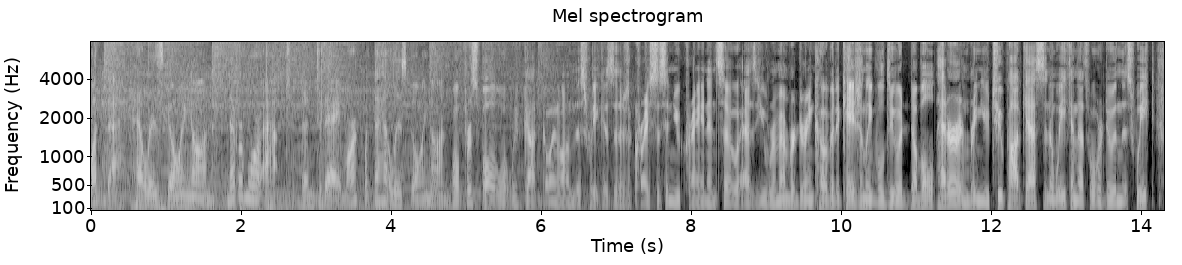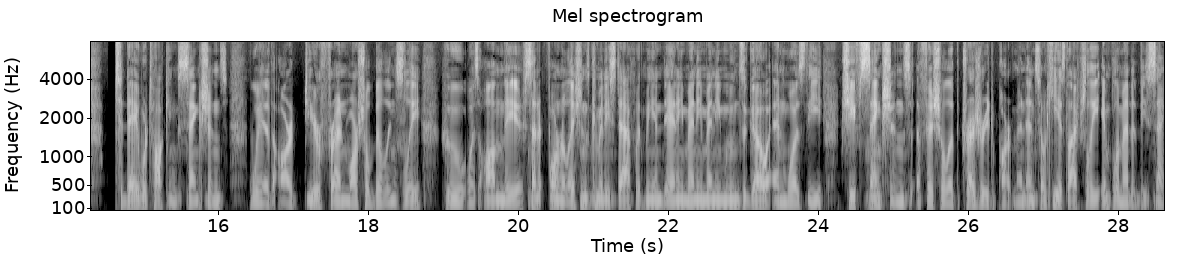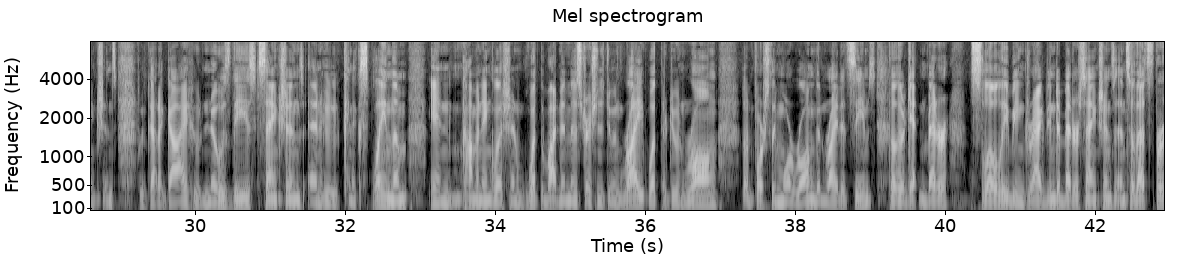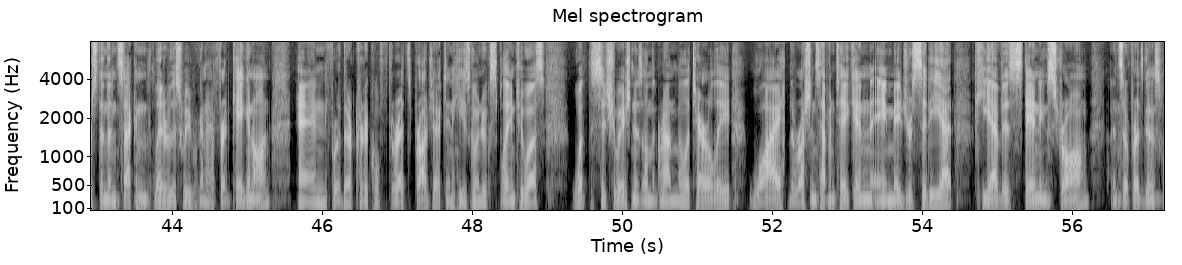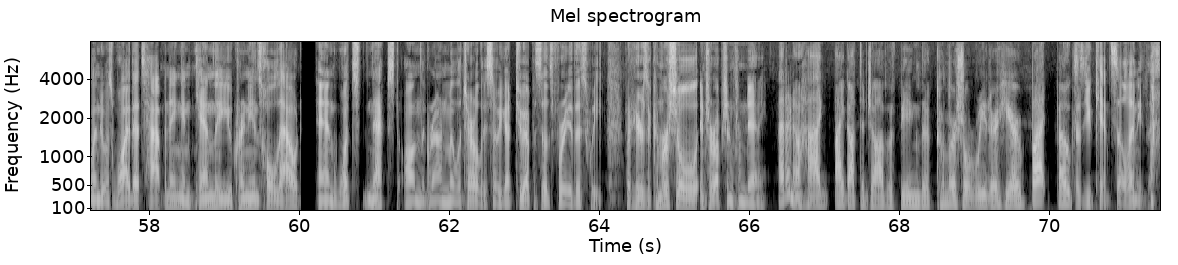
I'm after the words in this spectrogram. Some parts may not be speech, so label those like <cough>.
What the Hell is Going On? Never more apt than today. Mark, what the hell is going on? Well, first of all, what we've got going on this week is there's a crisis in Ukraine. And so, as you remember during COVID, occasionally we'll do a double header and bring you two podcasts in a week. And that's what we're doing this week. Today, we're talking sanctions with our dear friend Marshall Billingslea, who was on the Senate Foreign Relations Committee staff with me and Danny many, many moons ago and was the chief sanctions official at the Treasury Department. And so he has actually implemented these sanctions. We've got a guy who knows these sanctions and who can explain them in common English and what the Biden administration is doing right, what they're doing wrong. Unfortunately, more wrong than right, it seems, though they're getting better, slowly being dragged into better sanctions. And so that's first. And then second, later this week, we're going to have Fred Kagan on and for the Critical Threats Project, and he's going to explain to us what the situation is on the ground militarily, why the Russians haven't taken a major city yet. Kiev is standing strong, and so Fred's going to explain to us why that's happening and can the Ukrainians hold out and what's next on the ground militarily. So we got two episodes for you this week. But here's a commercial interruption from Danny. I don't know how I got the job of being the commercial reader here, but folks. Because you can't sell anything, <laughs>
